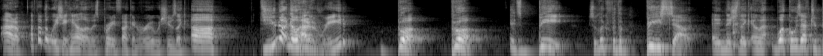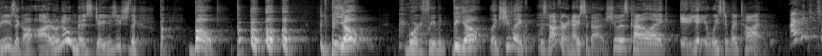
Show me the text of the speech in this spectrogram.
"I don't know." I thought the way she handled it was pretty fucking rude. Where she was like, "Uh, do you not know how to read? Buh, buh, it's B. So look for the B sound. And then she's like, "Uh, what goes after B? He's like, I, I don't know, Miss Daisy. She's like, "B- Bo, it's B-O. Morgan Freeman, B-O. Like, she, like, was not very nice about it. She was kind of like, idiot, you're wasting my time. I think you took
